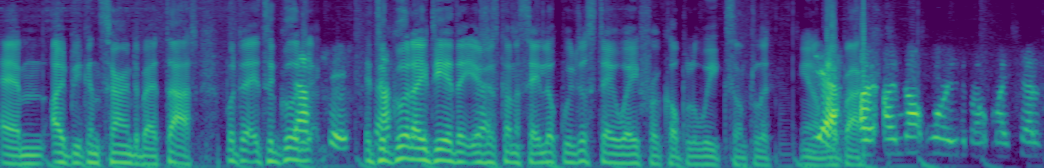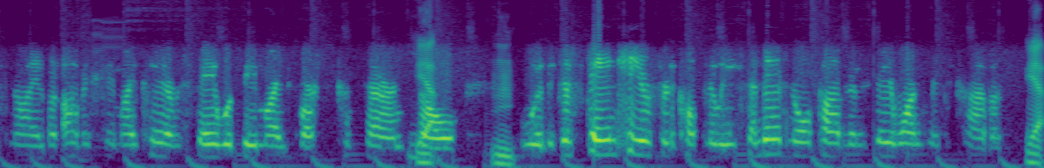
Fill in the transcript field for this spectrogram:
um, I'd be concerned about that. But it's a good, it, it's a good it, idea that you're yeah. just going to say, look, we'll just stay away for a couple of weeks until you know yeah, we're back. I, I'm not worried about myself, Niall, but obviously my parents, they would be my first concern. Yeah. So Mm. Here for a couple of weeks, and they have no problems. They want me to travel. yeah,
